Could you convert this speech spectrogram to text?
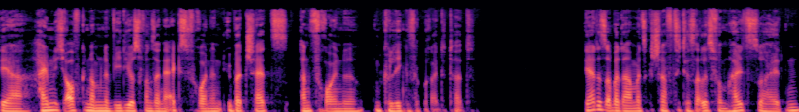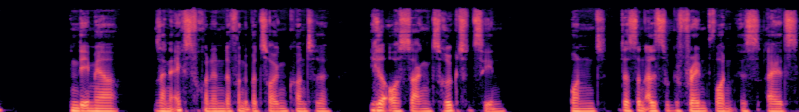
der heimlich aufgenommene Videos von seiner Ex-Freundin über Chats an Freunde und Kollegen verbreitet hat. Der hat es aber damals geschafft, sich das alles vom Hals zu halten, indem er seine Ex-Freundin davon überzeugen konnte, ihre Aussagen zurückzuziehen und das dann alles so geframed worden ist als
